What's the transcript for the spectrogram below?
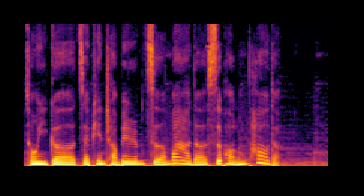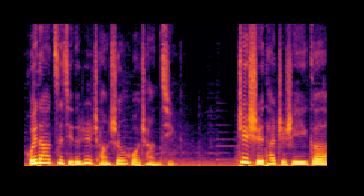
从一个在片场被人们责骂的死跑龙套的，回到自己的日常生活场景。这时他只是一个。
